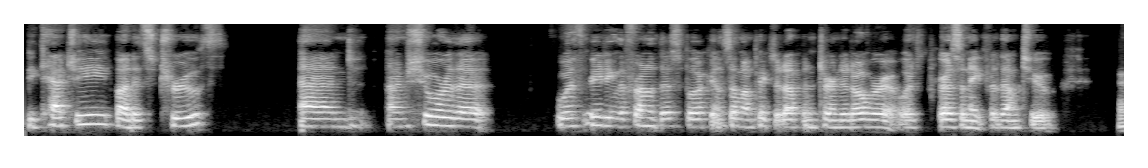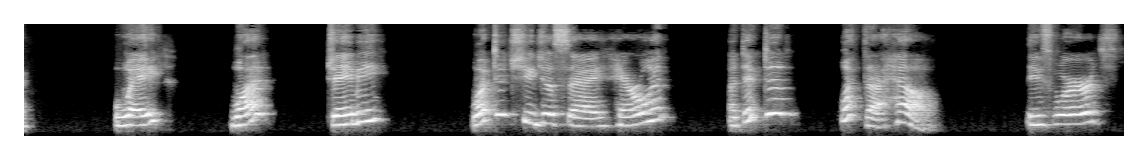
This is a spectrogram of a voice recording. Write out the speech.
be catchy, but it's truth. And I'm sure that with reading the front of this book and someone picked it up and turned it over, it would resonate for them too. Okay. Wait, what? Jamie? What did she just say? Heroin? Addicted? What the hell? These words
